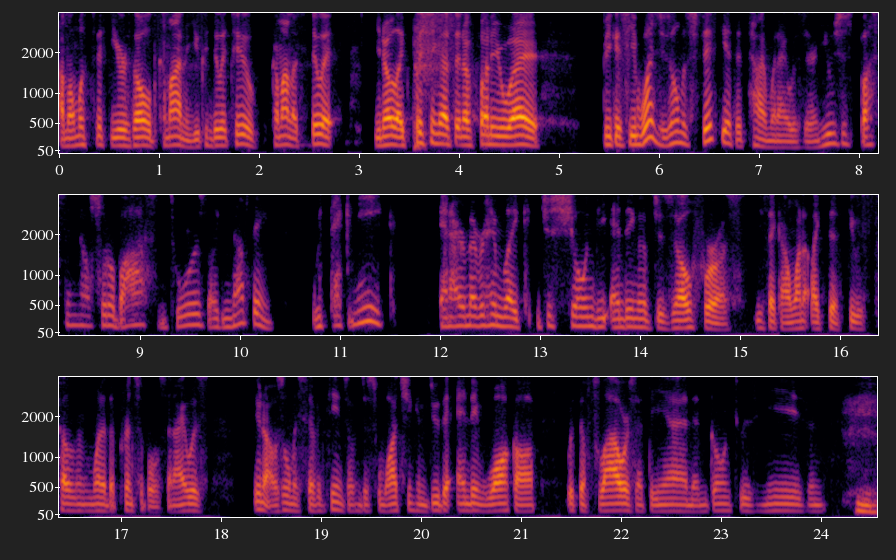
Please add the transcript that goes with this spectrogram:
I'm almost 50 years old. Come on, you can do it too. Come on, let's do it." You know, like pushing us in a funny way because he was he was almost 50 at the time when I was there and he was just busting out saut de basque and tours like nothing with technique. And I remember him like just showing the ending of Giselle for us. He's like, I want it like this. He was telling one of the principals, and I was, you know, I was only 17, so I'm just watching him do the ending walk off with the flowers at the end and going to his knees and Hmm.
